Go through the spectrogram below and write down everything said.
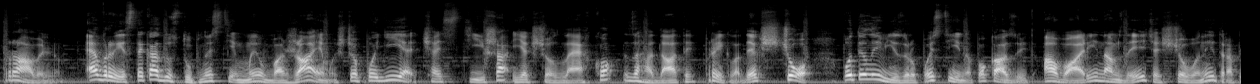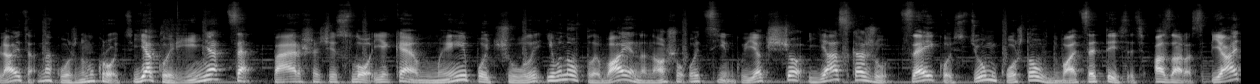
правильно. Евристика доступності ми вважаємо, що подія частіша, якщо легко згадати приклад. Якщо по телевізору постійно показують аварії, нам здається, що вони трапляються на кожному кроці. Якоріння це перше число, яке ми почули, і воно впливає на нашу оцінку. Якщо я скажу, цей костюм коштував 20 тисяч, а зараз 5,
